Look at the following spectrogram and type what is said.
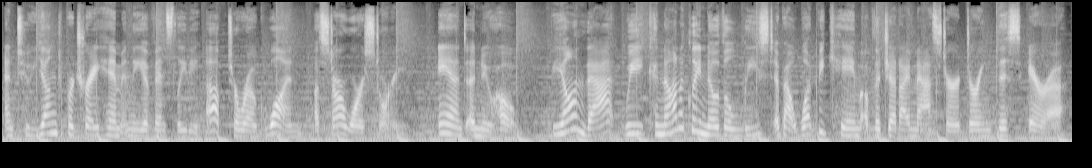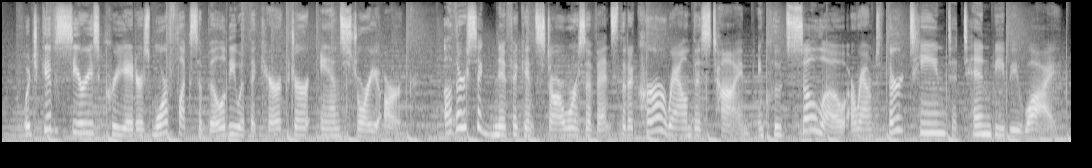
and too young to portray him in the events leading up to Rogue One, a Star Wars story, and A New Hope. Beyond that, we canonically know the least about what became of the Jedi Master during this era, which gives series creators more flexibility with the character and story arc. Other significant Star Wars events that occur around this time include Solo around 13 to 10 BBY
